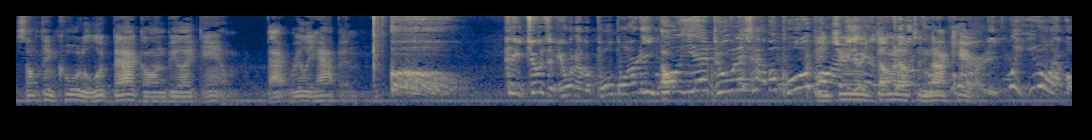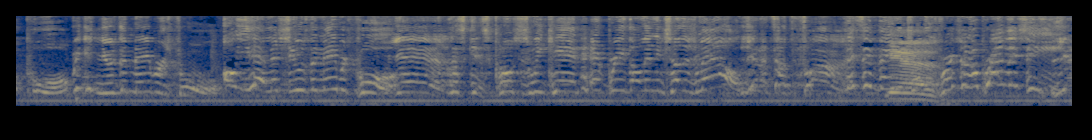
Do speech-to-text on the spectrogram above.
something cool to look back on and be like, damn, that really happened. Oh! Hey, Joseph, you want to have a pool party? Oh, yeah, dude, let's have a pool party. And Junior yeah, dumb enough to not party. care. Wait, you don't have a pool. We can use the neighbor's pool. Oh, yeah, let's use the neighbor's pool. Yeah. Let's get as close as we can and breathe all in each other's mouths. Yeah, that sounds fun. Let's invade yeah. each other's personal privacy. Yeah,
